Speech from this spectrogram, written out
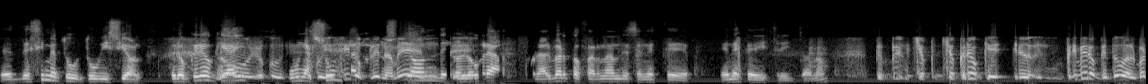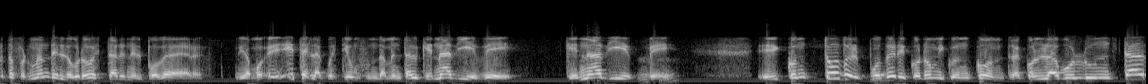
Eh, decime tu, tu, visión, pero creo que hay una subvención de lo logrado por Alberto Fernández en este, en este distrito, ¿no? Yo, yo creo que, primero que todo, Alberto Fernández logró estar en el poder. Digamos, e, esta es la cuestión fundamental que nadie ve, que nadie ve. Eh, con todo el poder económico en contra, con la voluntad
